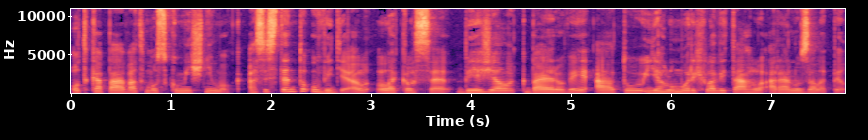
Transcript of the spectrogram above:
odkapávat mozkomíšní mok. Asistent to uviděl, lekl se, běžel k Bayerovi a tu jehlu mu rychle vytáhl a ránu zalepil.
